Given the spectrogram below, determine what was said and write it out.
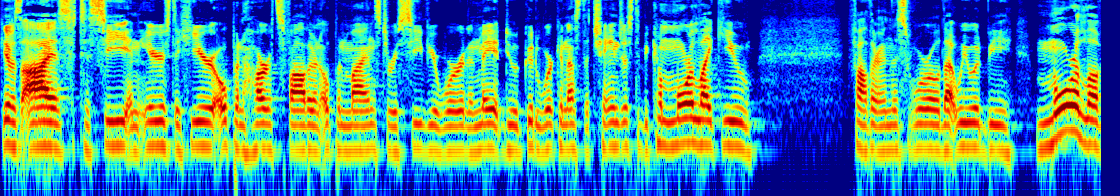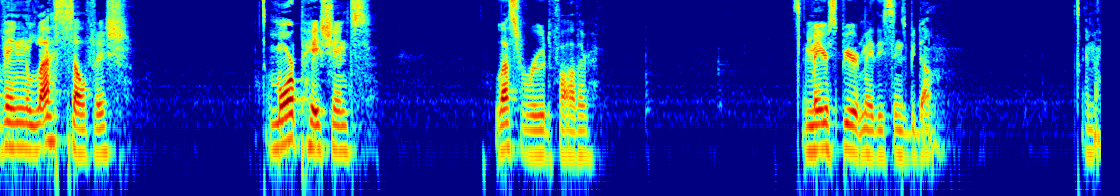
Give us eyes to see and ears to hear, open hearts, Father, and open minds to receive your word, and may it do a good work in us to change us to become more like you, Father, in this world, that we would be more loving, less selfish more patient, less rude, Father. And may your Spirit may these things be done. Amen.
